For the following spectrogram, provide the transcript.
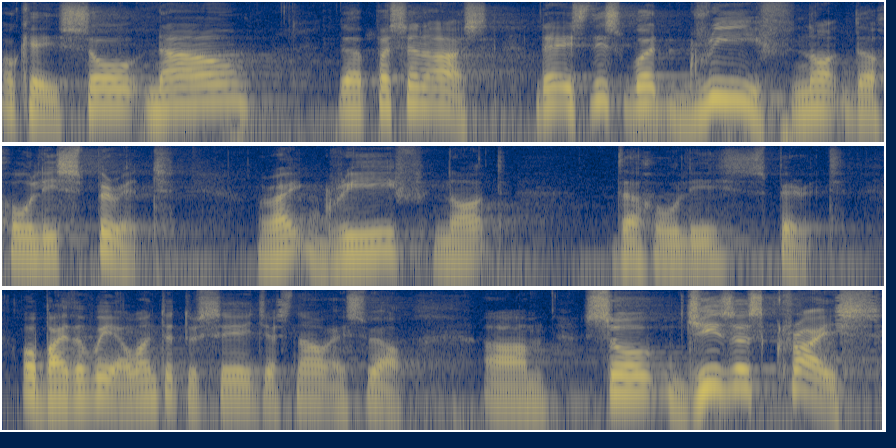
Okay, so now the person asks, there is this word grieve, not the Holy Spirit. All right, grieve, not the Holy Spirit. Oh, by the way, I wanted to say just now as well. Um, so, Jesus Christ,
